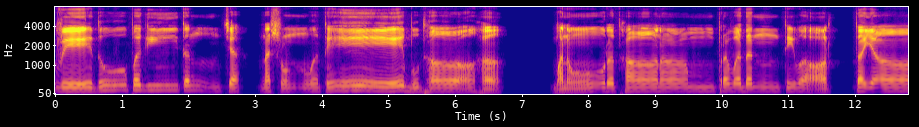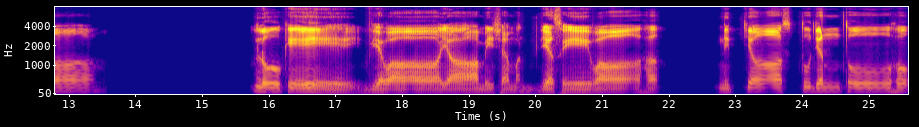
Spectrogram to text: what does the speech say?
वेदोपगीतम् च न शृण्वते बुधाः। मनोरथानाम् प्रवदन्ति वार्तया। लोके व्यवायामिषमद्यसेवाः नित्यास्तु जन्तोः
